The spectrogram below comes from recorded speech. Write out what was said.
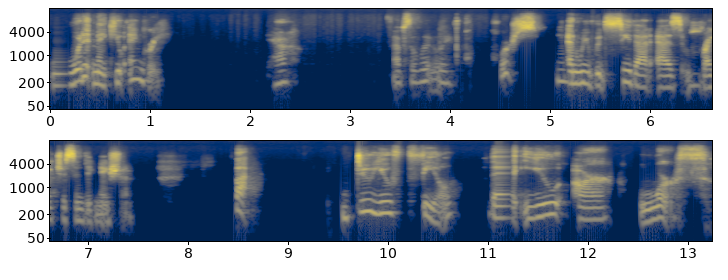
would it make you angry? Yeah, absolutely. Of course. Mm-hmm. And we would see that as righteous indignation. But do you feel that you are worth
